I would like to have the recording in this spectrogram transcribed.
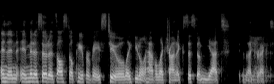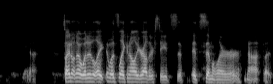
And then in Minnesota, it's all still paper-based too, like you don't have electronic system yet, is that Yeah. correct? Yeah. So I don't know what it like, what's like in all your other states, if it's similar or not, but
